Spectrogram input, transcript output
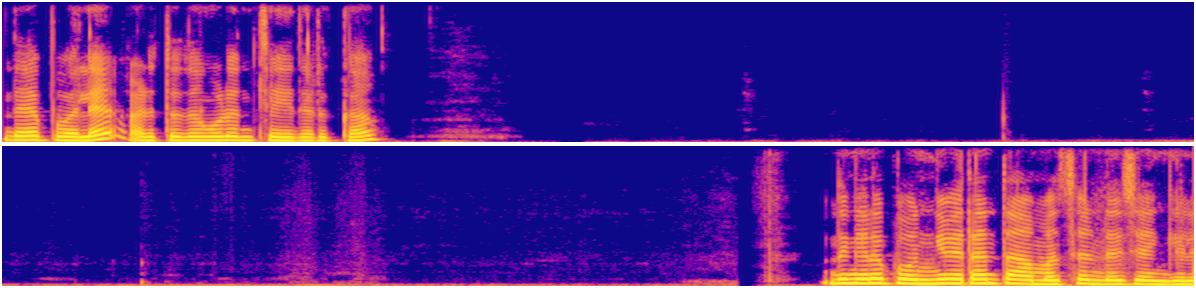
ഇതേപോലെ അടുത്തതും കൂടി ഒന്ന് ചെയ്തെടുക്കാം. ഇതിങ്ങനെ പൊങ്ങി വരാൻ താമസം ഉണ്ട് വെച്ചെങ്കിൽ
